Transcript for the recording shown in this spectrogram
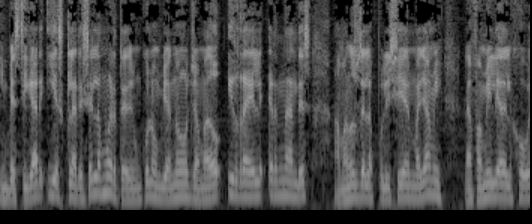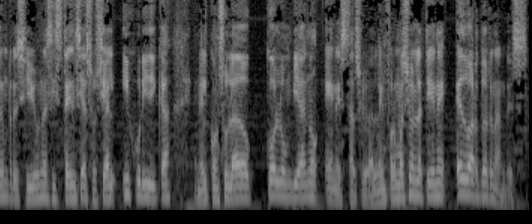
investigar y esclarecer la muerte de un colombiano llamado Israel Hernández a manos de la policía en Miami. La familia del joven recibe una asistencia social y jurídica en el consulado colombiano en esta ciudad. La información la tiene Eduardo Hernández.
